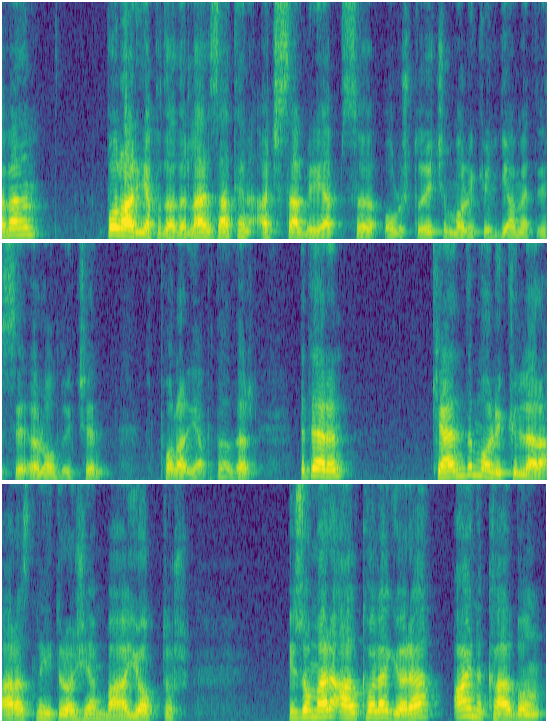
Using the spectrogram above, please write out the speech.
Efendim polar yapıdadırlar. Zaten açısal bir yapısı oluştuğu için molekül geometrisi öyle olduğu için polar yapıdadır. Eterin kendi molekülleri arasında hidrojen bağı yoktur. İzomeri alkole göre aynı karbon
